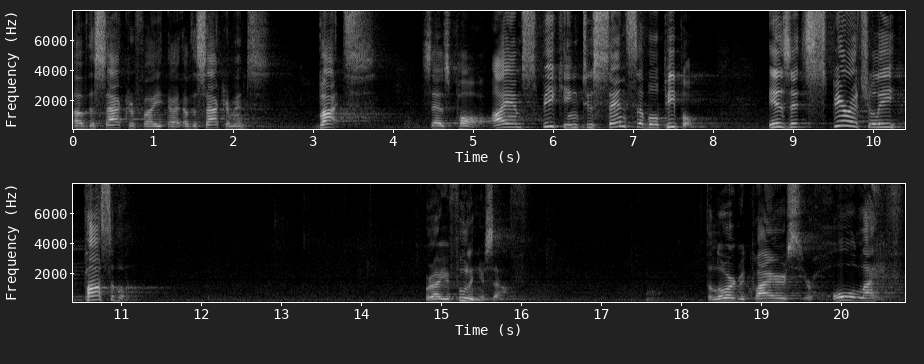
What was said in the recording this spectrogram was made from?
of the sacrifice uh, of the sacrament, but says Paul, I am speaking to sensible people. Is it spiritually possible? Or are you fooling yourself? The Lord requires your whole life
